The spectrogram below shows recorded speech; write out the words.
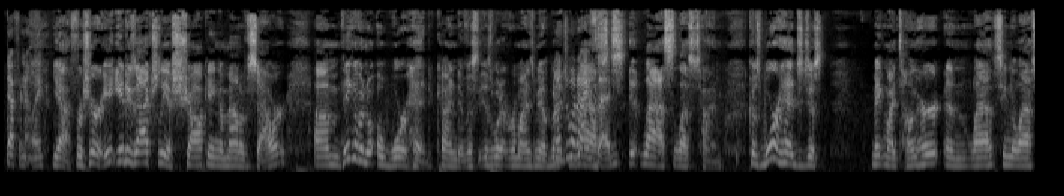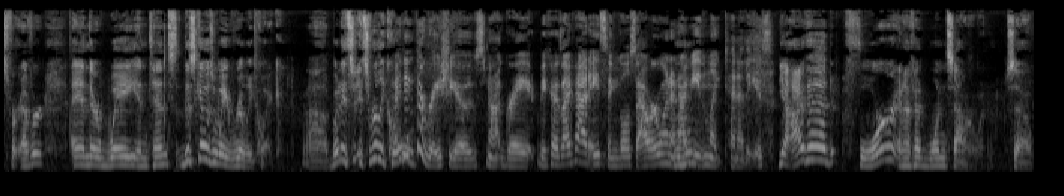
Definitely. Yeah, for sure. It, it is actually a shocking amount of sour. Um, think of an, a warhead, kind of, is, is what it reminds me of. But That's it what I lasts, said. It lasts less time because warheads just make my tongue hurt and last seem to last forever, and they're way intense. This goes away really quick, uh, but it's it's really cool. I think the ratio's not great because I've had a single sour one and Mm-hmm. I've eaten like 10 of these. yeah, I've had four, and I've had one sour one. So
